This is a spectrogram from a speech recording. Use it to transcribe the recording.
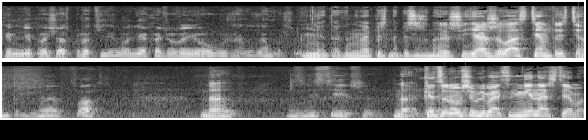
ты мне про сейчас противен, вот я хочу за него выйти замуж. выйти». Нет, так не написано. Написано, что она говорит, что я жила с тем-то и с тем-то. Да, факт. Да, Извести и все. да. Кицер, в общем, внимательно, не наша тема.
